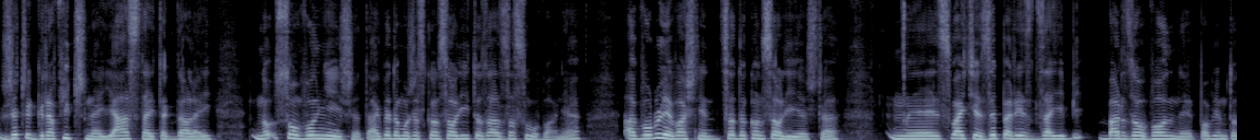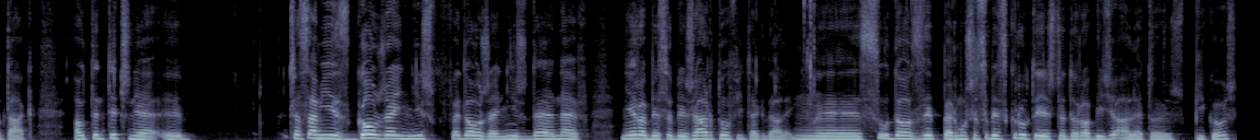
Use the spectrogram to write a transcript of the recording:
rzeczy graficzne, jasta i tak dalej, no są wolniejsze, tak? Wiadomo, że z konsoli to za, zasuwa, nie? A w ogóle właśnie, co do konsoli jeszcze, y, słuchajcie, Zyper jest zajebi- bardzo wolny, powiem to tak. Autentycznie y, czasami jest gorzej niż w Fedorze, niż DNF. Nie robię sobie żartów i tak dalej. E, sudo, zyper, muszę sobie skróty jeszcze dorobić, ale to już pikuś.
